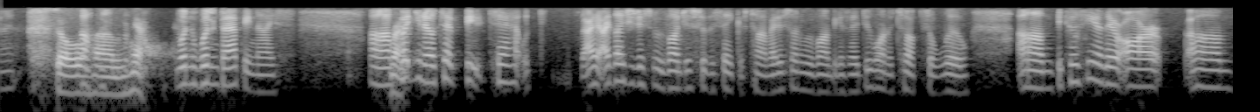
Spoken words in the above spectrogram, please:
Right. So um, yeah. Wouldn't wouldn't that be nice? Um, right. But you know, to be to I, I'd like to just move on just for the sake of time. I just want to move on because I do want to talk to Lou, um, because you know there are um,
